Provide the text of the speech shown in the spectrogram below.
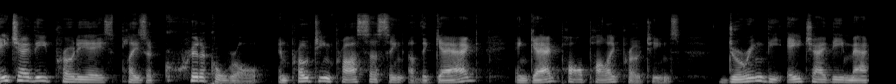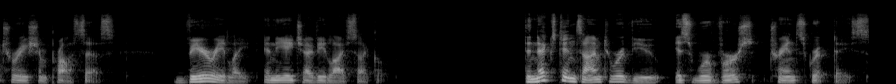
HIV protease plays a critical role in protein processing of the GAG and GAG-POL polyproteins during the HIV maturation process, very late in the HIV life cycle. The next enzyme to review is reverse transcriptase.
